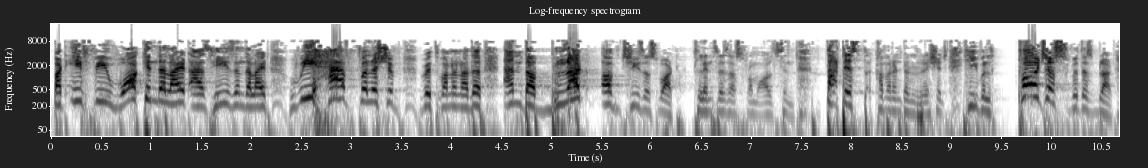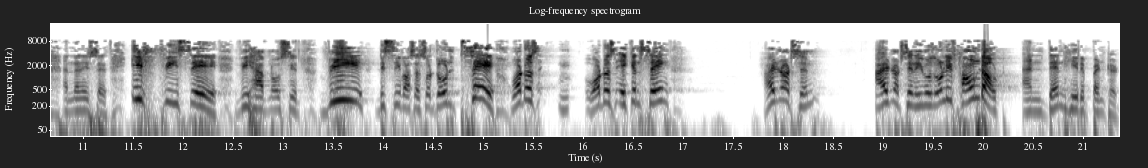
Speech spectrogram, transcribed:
But if we walk in the light as He is in the light, we have fellowship with one another and the blood of Jesus what? Cleanses us from all sin. That is the covenantal relationship. He will purge us with His blood. And then He says, if we say we have no sin, we deceive ourselves. So don't say, what was, what was Achan saying? I did not sin. I did not sin. He was only found out and then he repented.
